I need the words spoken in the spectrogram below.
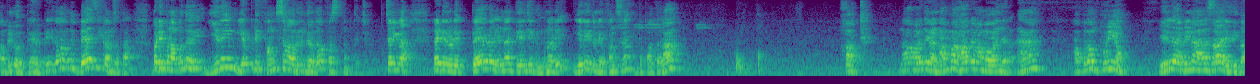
அப்படின்னு ஒரு பேர் இருக்கு. இதெல்லாம் வந்து பேசிக் கான்செப்ட் தான். பட் இப்போ நம்ம வந்து இதயம் எப்படி ஃபங்க்ஷன் ஆகுதுங்கிறத ஃபர்ஸ்ட் நம்ம தெரிஞ்சுக்கணும். சரிங்களா? ரைட் இதனுடைய பெயர்கள் என்னன்னு தெரிஞ்சுக்கிறதுக்கு முன்னாடி இதயத்தினுடைய ஃபங்க்ஷனை இப்போ பார்த்துலாம் ஹார்ட் நான் வரைஞ்சிக்கிறேன் நம்ம ஹார்ட்டை நம்ம வரைஞ்சிடறேன் அப்போதான் புரியும். இல்லை அப்படின்னா சார் இது இப்போ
